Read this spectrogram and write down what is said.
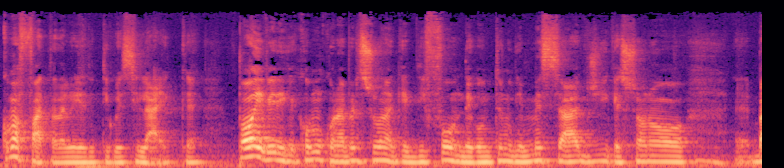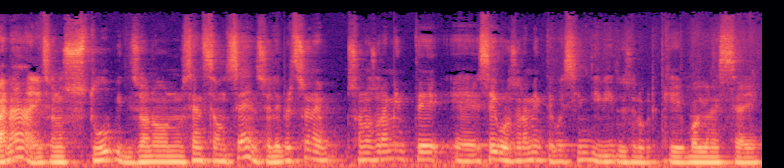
come ha fatto ad avere tutti questi like? Poi vedi che comunque una persona che diffonde contenuti e messaggi che sono eh, banali, sono stupidi, sono senza un senso e le persone solamente, eh, seguono solamente questi individui solo perché vogliono essere,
